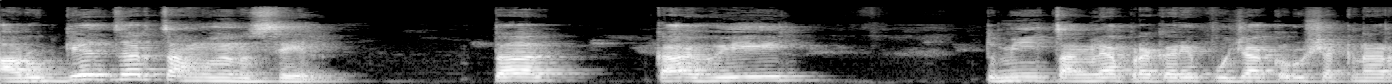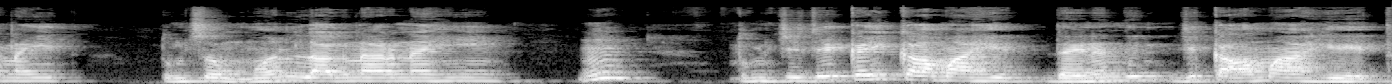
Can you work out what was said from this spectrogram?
आरोग्य जर चांगलं नसेल तर काय होईल? तुम्ही चांगल्या प्रकारे पूजा करू शकणार नाहीत तुमचं मन लागणार नाही तुमचे जे काही कामं आहेत दैनंदिन जी कामं आहेत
